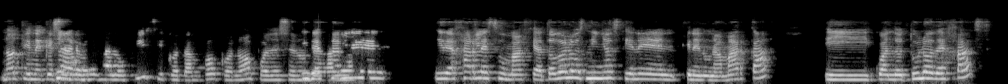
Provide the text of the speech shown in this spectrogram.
No tiene que ser un regalo físico tampoco, ¿no? Puede ser un y regalo... y dejarle su magia. Todos los niños tienen, tienen una marca y cuando tú lo dejas,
